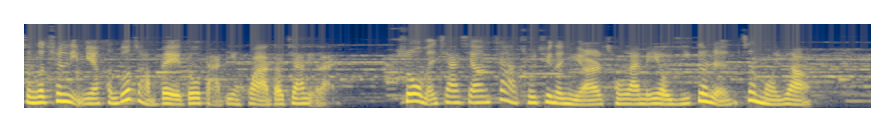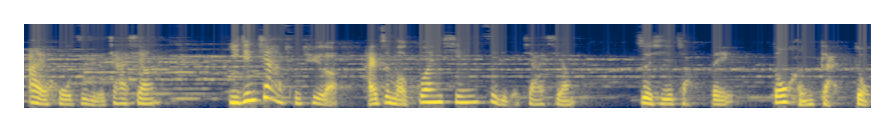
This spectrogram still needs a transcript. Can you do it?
整个村里面很多长辈都打电话到家里来。”说我们家乡嫁出去的女儿从来没有一个人这么样爱护自己的家乡，已经嫁出去了还这么关心自己的家乡，这些长辈都很感动。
